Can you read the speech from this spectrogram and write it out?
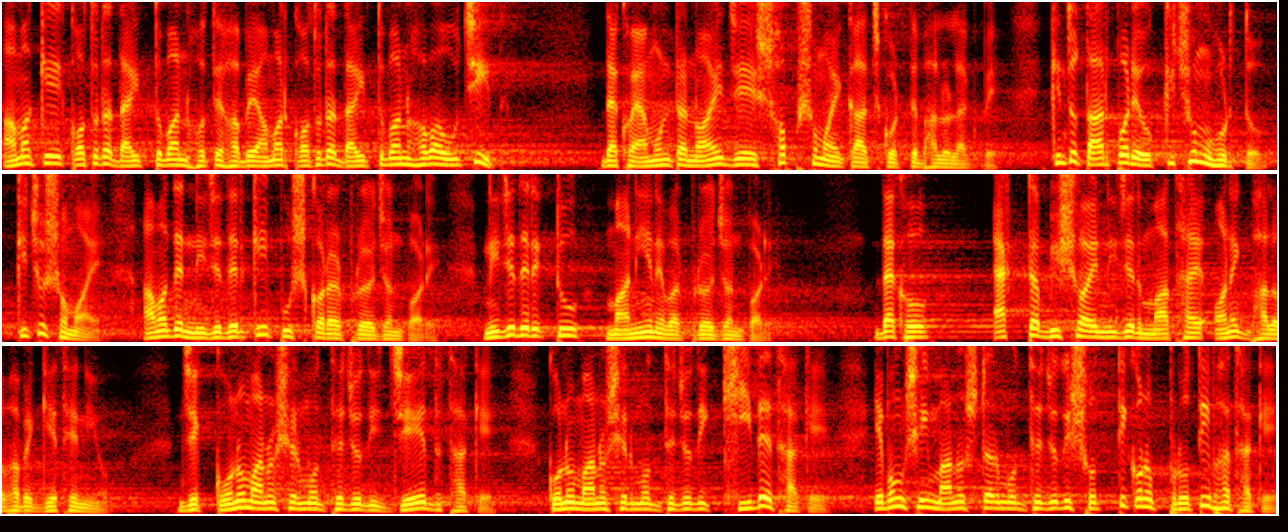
আমাকে কতটা দায়িত্ববান হতে হবে, আমার কতটা দায়িত্ববান হওয়া উচিত। দেখো, এমনটা নয় যে সব সময় কাজ করতে ভালো লাগবে। কিন্তু তারপরেও কিছু মুহূর্ত, কিছু সময় আমাদের নিজেদেরকেই পুশ করার প্রয়োজন পড়ে। নিজেদের একটু মানিয়ে নেবার প্রয়োজন পড়ে। দেখো, একটা বিষয় নিজের মাথায় অনেক ভালোভাবে গেথে নিও। যে কোনো মানুষের মধ্যে যদি জেদ থাকে, কোনো মানুষের মধ্যে যদি খিদে থাকে এবং সেই মানুষটার মধ্যে যদি সত্যি কোনো প্রতিভা থাকে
